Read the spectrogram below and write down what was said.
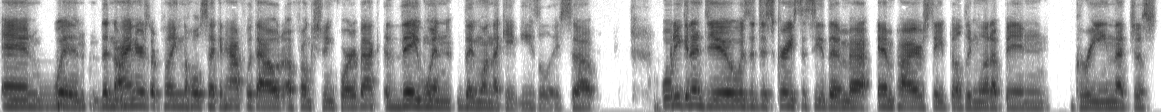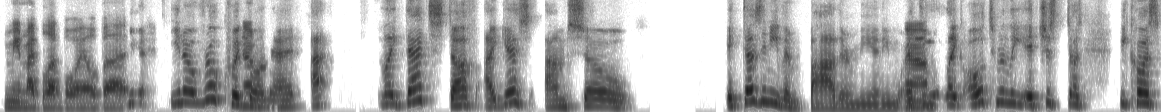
And when the Niners are playing the whole second half without a functioning quarterback, they win. They won that game easily. So, what are you going to do? It was a disgrace to see the Empire State Building lit up in green. That just made my blood boil. But you know, real quick you know, on that, I like that stuff. I guess I'm so it doesn't even bother me anymore. No. Like ultimately, it just does because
